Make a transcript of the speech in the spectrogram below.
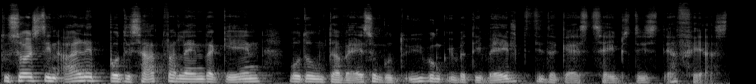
Du sollst in alle Bodhisattva-Länder gehen, wo du Unterweisung und Übung über die Welt, die der Geist selbst ist, erfährst.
